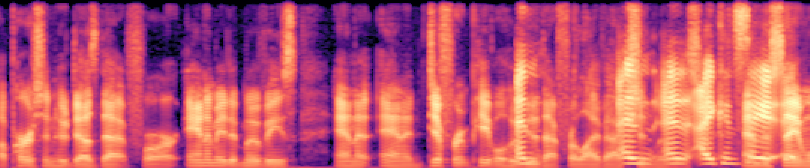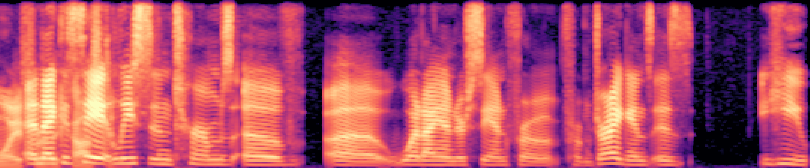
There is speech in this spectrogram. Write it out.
a person who does that for animated movies and a, and a different people who do that for live action and, movies. and I can say the same way and I can say at least in terms of uh what I understand from from Dragons is he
